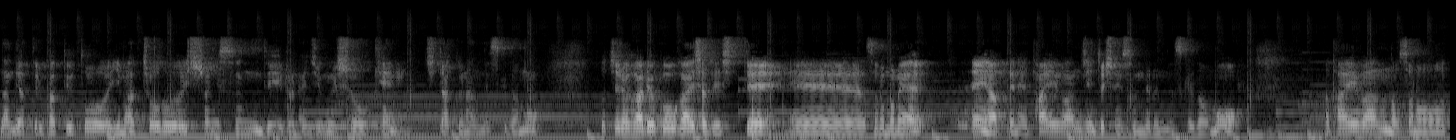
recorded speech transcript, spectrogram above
なんでやってるかっていうと、今ちょうど一緒に住んでいるね、事務所兼自宅なんですけども、こちらが旅行会社でして、えー、それもね、縁あってね、台湾人と一緒に住んでるんですけども、台湾のその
